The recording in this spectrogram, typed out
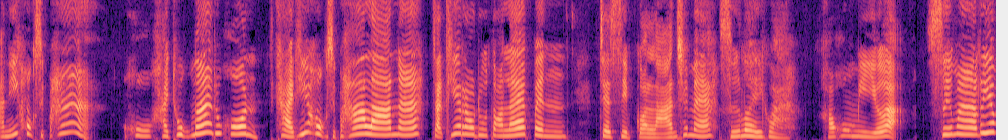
อันนี้ 65 โอ้โห ขายถูกมากทุกคน ขายที่ 65 ล้านนะ จากที่เราดูตอนแรกเป็น 70 กว่าล้านใช่ไหม ซื้อเลยดีกว่า เขาคงมีเยอะอะ ซื้อมาเรียบ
